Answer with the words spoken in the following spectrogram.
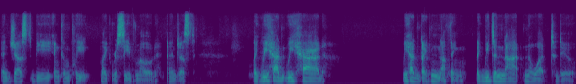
and just be in complete like receive mode and just like we had we had we had like nothing. Like we did not know what to do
